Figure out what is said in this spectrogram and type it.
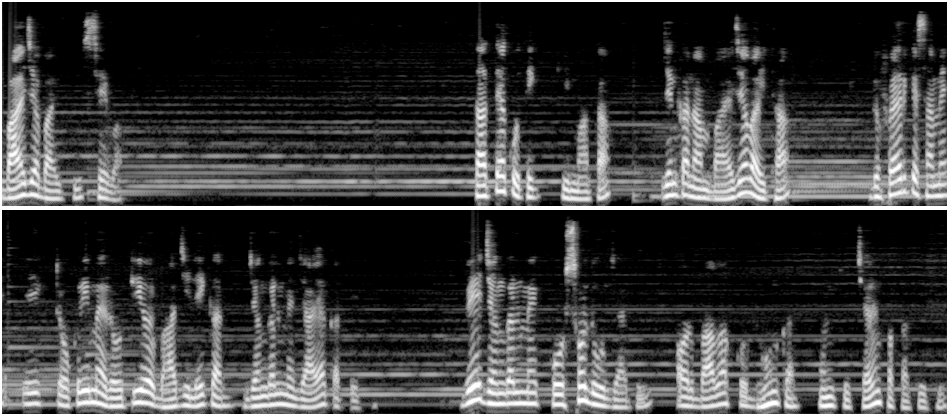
बाईजाबाई की सेवा। तात्या कुतिक की माता, जिनका नाम बाईजाबाई था, दोपहर के समय एक टोकरी में रोटी और भाजी लेकर जंगल में जाया करती थी। वे जंगल में कोसों दूर जाती और बाबा को ढूंढकर उनके चरण पकड़ती थी।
